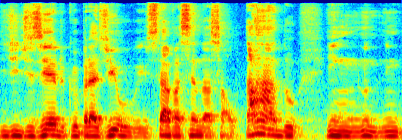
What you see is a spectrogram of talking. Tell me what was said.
e de dizer que o Brasil estava sendo assaltado em, em,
